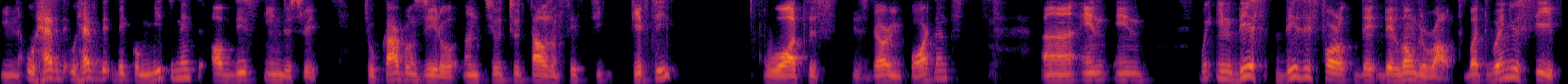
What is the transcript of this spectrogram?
in we have we have the, the commitment of this industry to carbon zero until 2050 50, what is, is very important. Uh, and, and in this, this is for the, the longer route. But when you see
